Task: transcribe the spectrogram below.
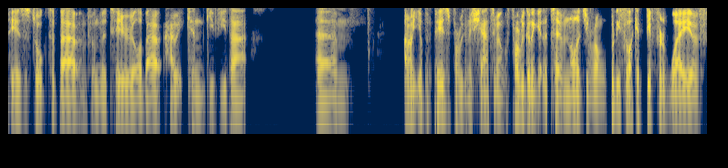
Piers has talked about and from the material about how it can give you that. Um, I know your Piers is probably going to shout at me. I'm probably going to get the terminology wrong, but it's like a different way of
